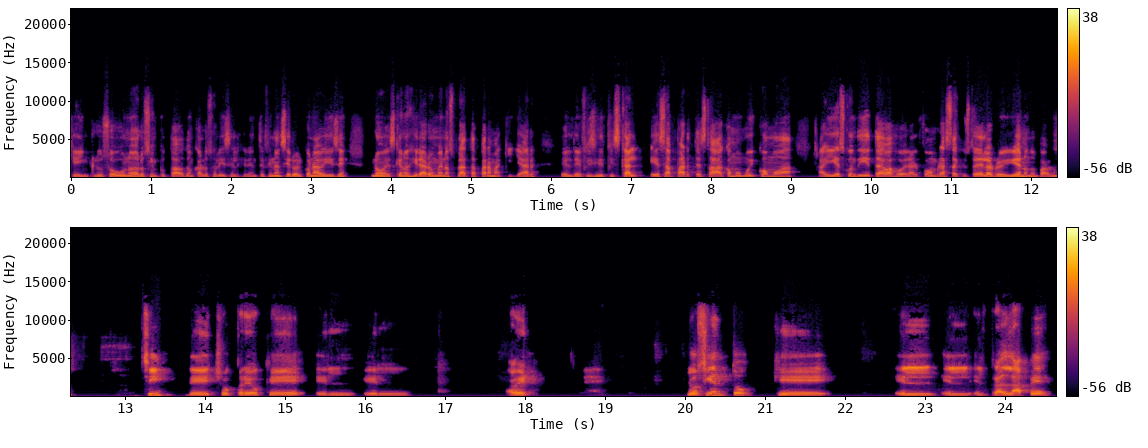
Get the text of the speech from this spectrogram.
que incluso uno de los imputados, don Carlos Solís, el gerente financiero del CONAVI, dice, no, es que nos giraron menos plata para maquillar el déficit fiscal. Esa parte estaba como muy cómoda, ahí escondidita debajo de la alfombra hasta que ustedes la revivieron, don Pablo. Sí, de hecho creo que el, el a ver, yo siento que el, el, el traslape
